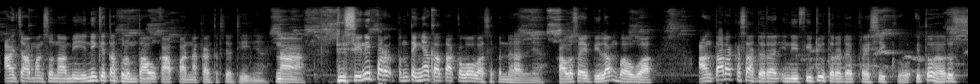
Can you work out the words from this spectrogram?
ancaman tsunami ini kita belum tahu kapan akan terjadinya. Nah, di sini pentingnya tata kelola sebenarnya. Kalau saya bilang bahwa antara kesadaran individu terhadap resiko itu harus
